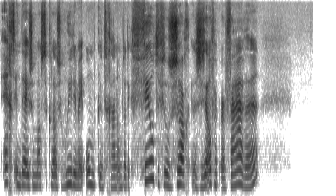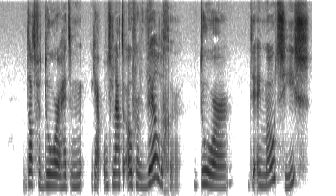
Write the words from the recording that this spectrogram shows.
echt in deze masterclass hoe je ermee om kunt gaan, omdat ik veel te veel zag en zelf heb ervaren dat we door het ja, ons laten overweldigen door de emoties,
